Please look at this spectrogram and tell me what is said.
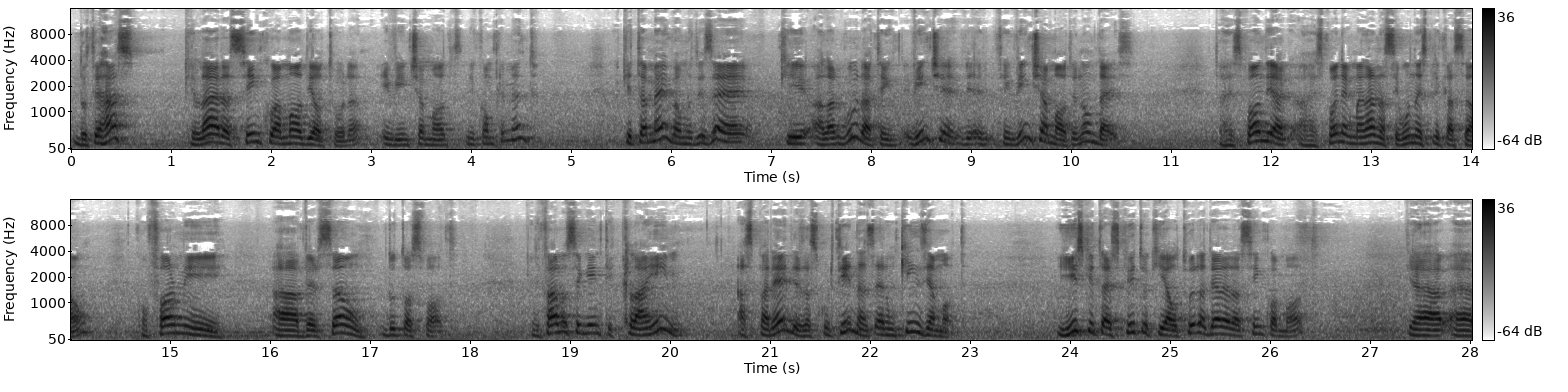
do terraço? Que lá era 5 amot de altura e 20 amot de comprimento. Aqui também vamos dizer que a largura tem 20, tem 20 amot, não 10. Então responde responde a Gemara na segunda explicação, conforme a versão do Tosfot. Ele fala o seguinte: Klaim, as paredes, as cortinas eram 15 amot. E isso que está escrito que a altura dela era 5 amot, que a,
